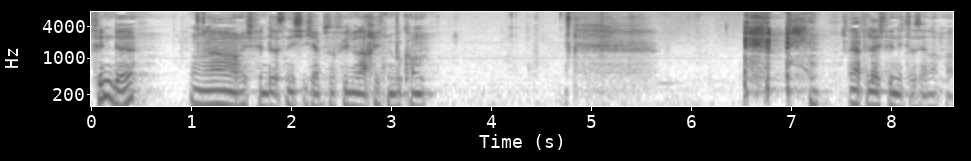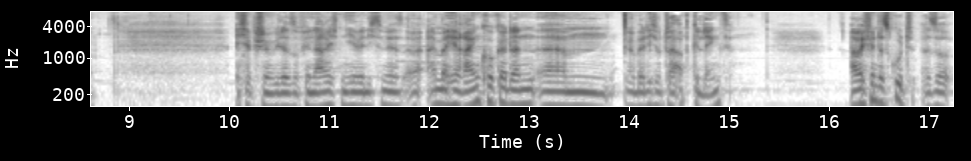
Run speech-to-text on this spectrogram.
finde. Ah, ich finde es nicht. Ich habe so viele Nachrichten bekommen. ja, vielleicht finde ich das ja nochmal. Ich habe schon wieder so viele Nachrichten hier. Wenn ich einmal hier reingucke, dann ähm, werde ich total abgelenkt. Aber ich finde das gut. Also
